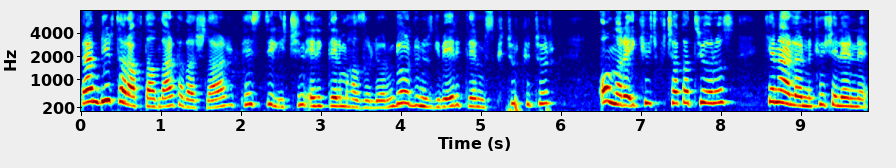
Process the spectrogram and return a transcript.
Ben bir taraftan da arkadaşlar pestil için eriklerimi hazırlıyorum. Gördüğünüz gibi eriklerimiz kütür kütür. Onlara 2-3 bıçak atıyoruz. Kenarlarını, köşelerini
